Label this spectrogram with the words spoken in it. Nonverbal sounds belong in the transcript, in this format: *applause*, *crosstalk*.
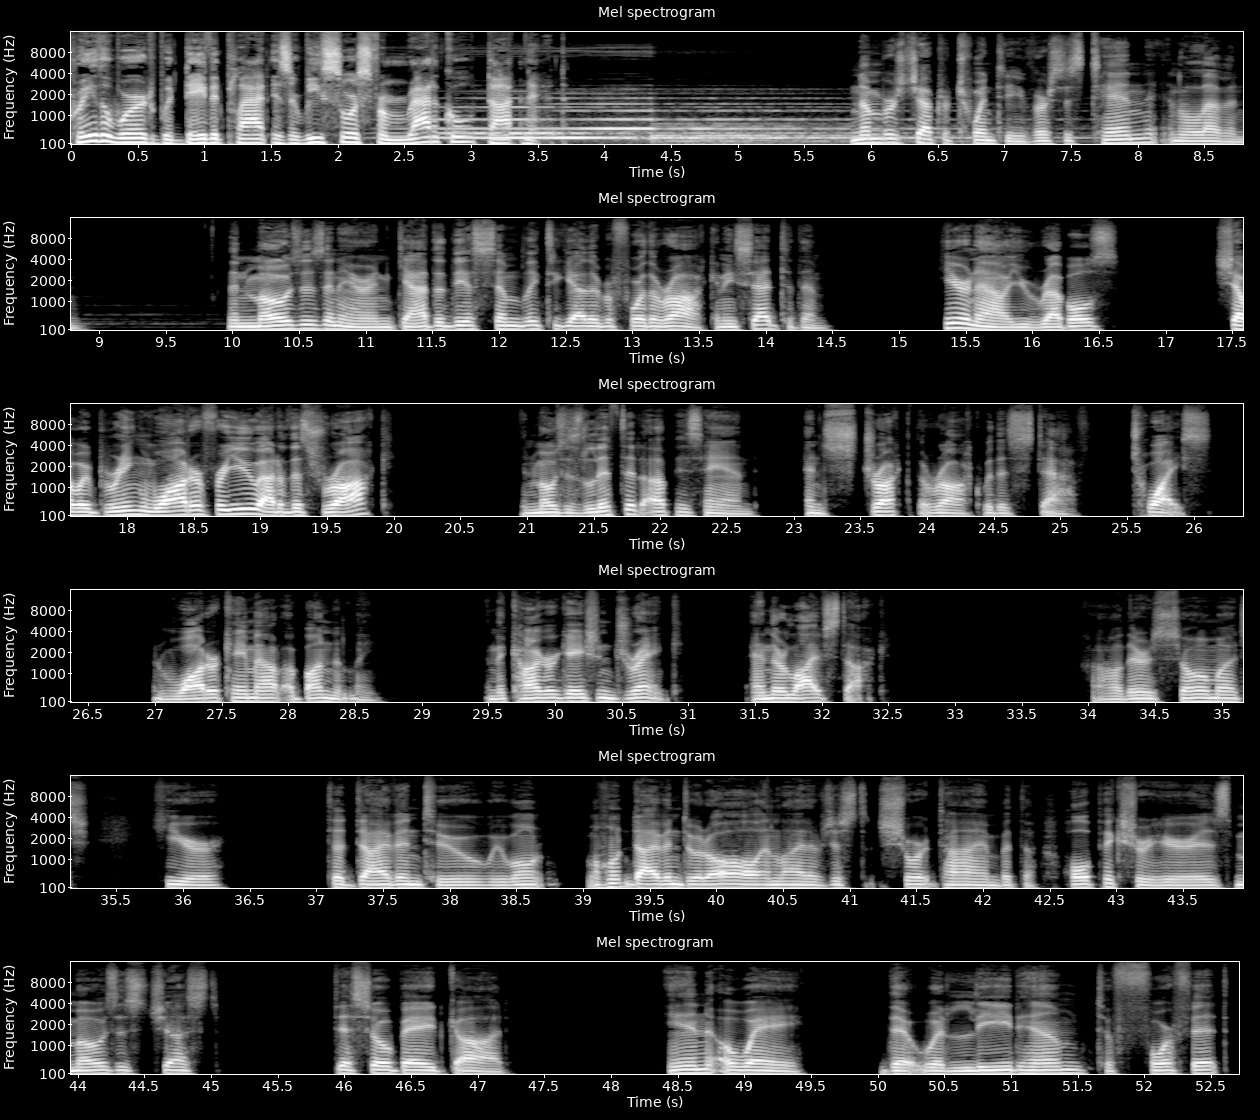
Pray the Word with David Platt is a resource from radical.net. Numbers chapter 20, verses 10 and 11. Then Moses and Aaron gathered the assembly together before the rock, and he said to them, Hear now, you rebels. Shall we bring water for you out of this rock? And Moses lifted up his hand and struck the rock with his staff twice, and water came out abundantly and the congregation drank and their livestock. Oh, there's so much here to dive into. We won't *laughs* won't dive into it all in light of just short time, but the whole picture here is Moses just disobeyed God in a way that would lead him to forfeit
